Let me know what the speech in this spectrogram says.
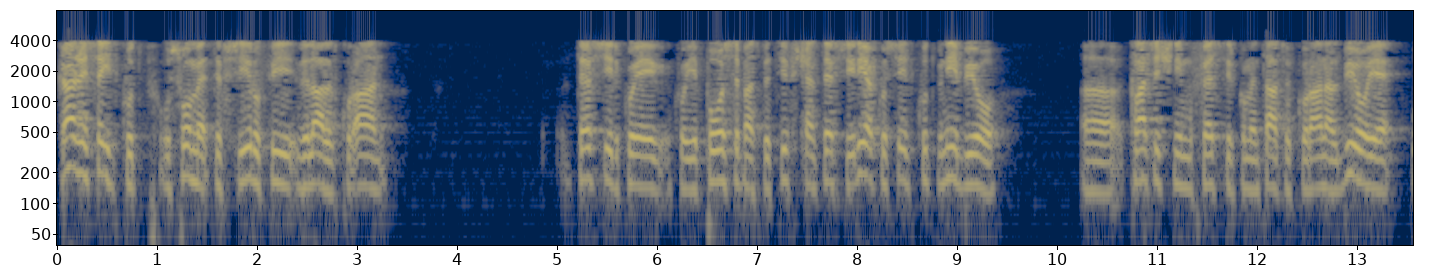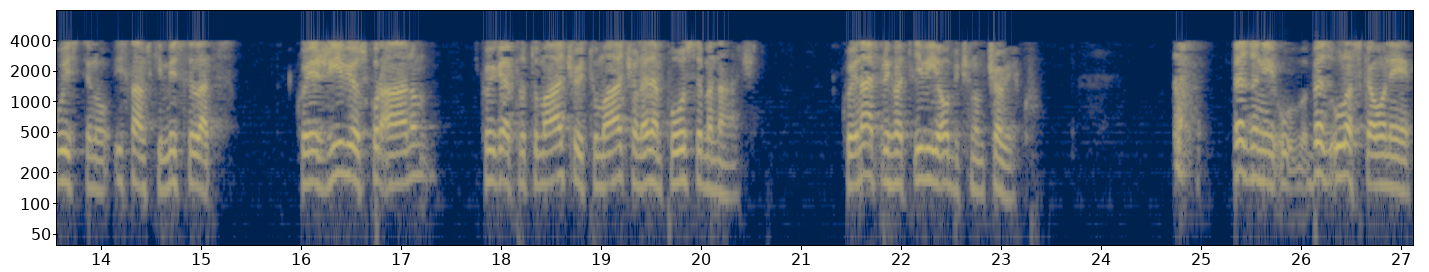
Kaže Sejid Kutb u svome tefsiru fi Vilal Kur'an, tefsir koji, koji je poseban, specifičan tefsir, iako Sejid Kutb nije bio uh, klasični mufesir, komentator Kur'ana, ali bio je u istinu islamski mislilac koji je živio s Kur'anom, koji ga je protumačio i tumačio na jedan poseban način, koji je najprihvatljiviji običnom čovjeku. Bez, oni, bez ulaska one e,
